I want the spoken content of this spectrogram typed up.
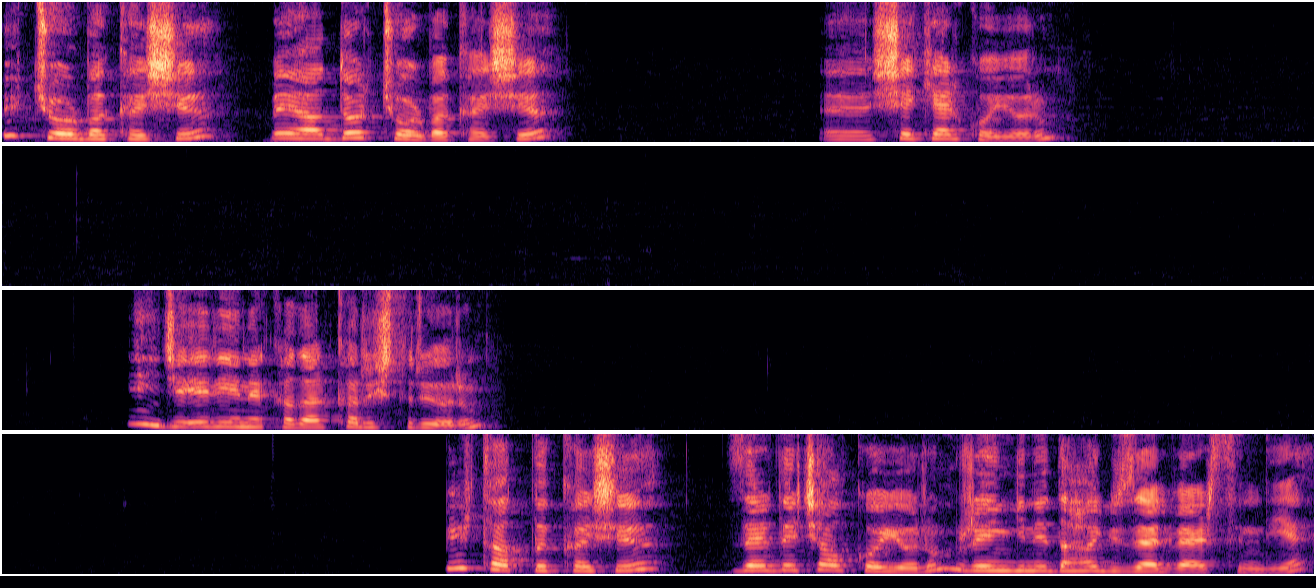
Üç çorba kaşığı veya 4 çorba kaşığı e, şeker koyuyorum. İyice eriyene kadar karıştırıyorum. Bir tatlı kaşığı zerdeçal koyuyorum. Rengini daha güzel versin diye.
